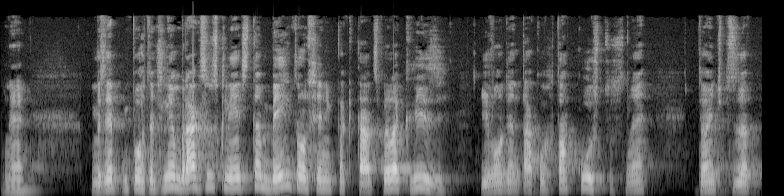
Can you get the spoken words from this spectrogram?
Né? Mas é importante lembrar que seus clientes também estão sendo impactados pela crise e vão tentar cortar custos, né? Então a gente precisa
